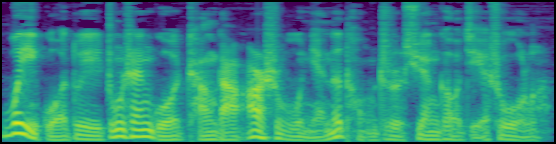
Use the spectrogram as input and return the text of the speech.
魏国对中山国长达二十五年的统治宣告结束了。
